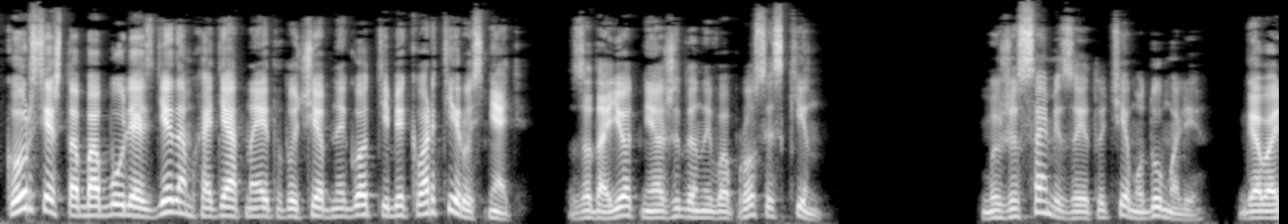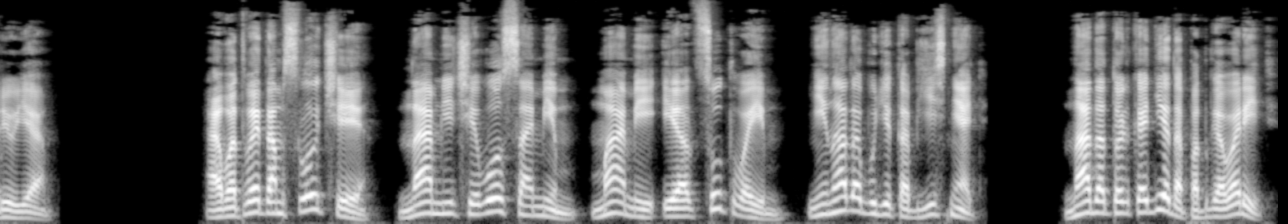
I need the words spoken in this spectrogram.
курсе, что бабуля с дедом хотят на этот учебный год тебе квартиру снять? Задает неожиданный вопрос Искин. Мы же сами за эту тему думали, говорю я. А вот в этом случае нам ничего самим, маме и отцу твоим, не надо будет объяснять. Надо только деда подговорить,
